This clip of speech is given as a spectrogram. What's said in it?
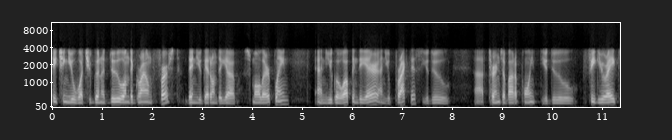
teaching you what you're going to do on the ground first. Then you get on the uh, small airplane, and you go up in the air and you practice. You do uh, turns about a point. You do figure eights.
